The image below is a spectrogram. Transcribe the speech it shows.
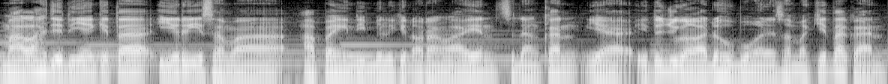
Malah jadinya kita iri sama apa yang dimiliki orang lain, sedangkan ya itu juga nggak ada hubungannya sama kita kan.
